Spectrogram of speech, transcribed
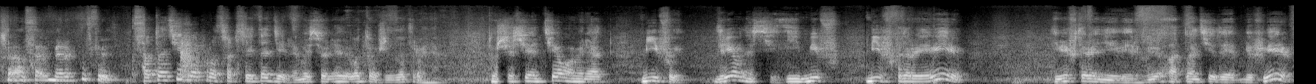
сразу мировое открытие. С Атлантидой вопрос обстоит отдельно. Мы сегодня его тоже затронем. Потому что сегодня тема у меня мифы древности и миф, миф, в который я верю, и миф, в который я не верю. Атлантида я миф верю,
